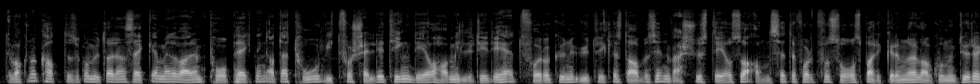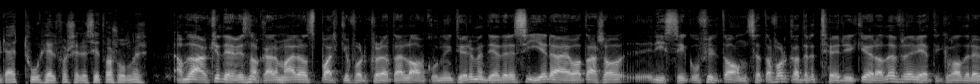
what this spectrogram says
Det var ikke noen katte som kom ut av den sekken, men det var en påpekning at det er to vidt forskjellige ting. Det å ha midlertidighet for å kunne utvikle staben sin, versus det å ansette folk for så å sparke dem når det er lavkonjunkturer. Det er to helt forskjellige situasjoner. Ja, men Det er jo ikke det vi snakker om her, å sparke folk fordi det er lavkonjunkturer. Men det dere sier, det er jo at det er så risikofylt å ansette folk at dere tør ikke gjøre det. For dere vet ikke hva dere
